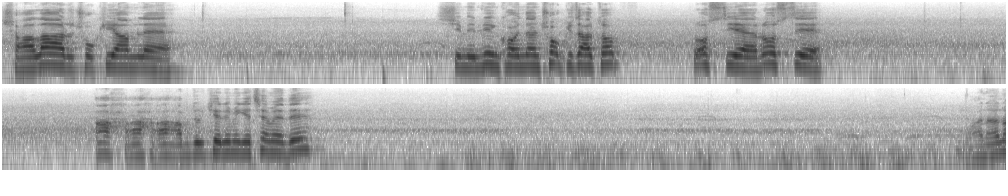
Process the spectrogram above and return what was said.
Çağlar çok iyi hamle. Şimdi Lincoln'den çok güzel top. Rossi'ye, Rossi. Ah ah ah Abdülkerim'i geçemedi. Bana ne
